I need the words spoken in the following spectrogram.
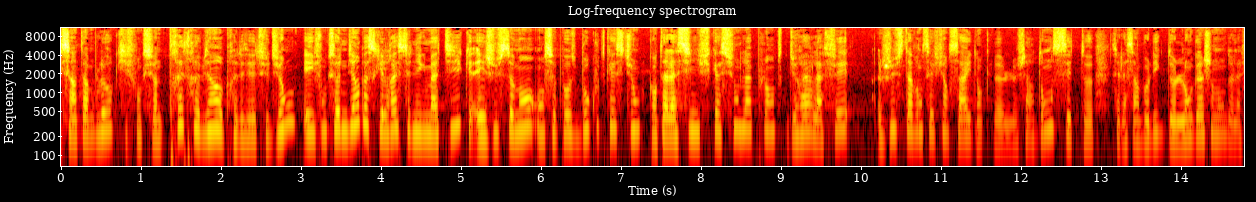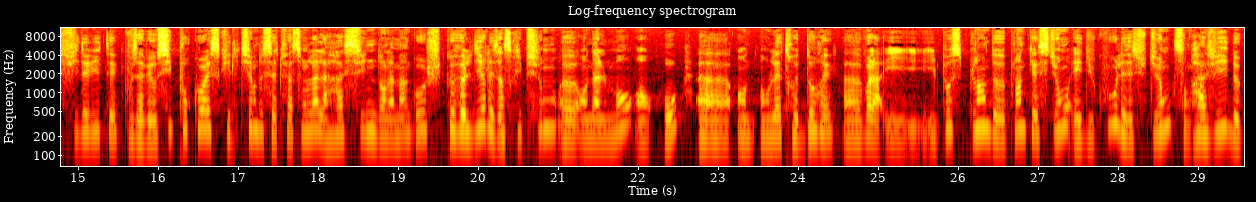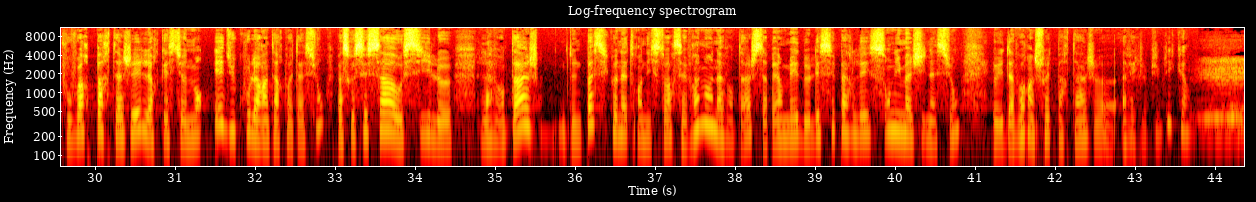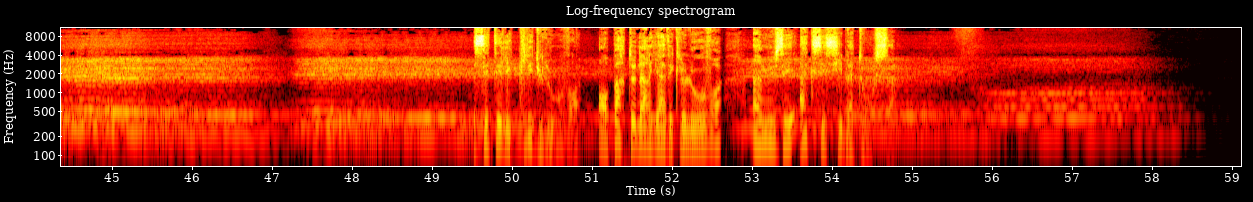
C'est un tableau qui fonctionne très très bien auprès des étudiants et il fonctionne bien parce qu'il reste énigmatique et justement on se pose beaucoup de questions quant à la signification de la plante. Durer l'a fait juste avant ses fiançailles. Donc le, le chardon, c'est euh, la symbolique de l'engagement, de la fidélité. Vous avez aussi pourquoi est-ce qu'il tient de cette façon-là la racine dans la main gauche? Que veulent dire les inscriptions euh, en allemand en haut, euh, en, en, lettres dorées? Voilà, il, il, pose plein de plein de questions et du coup les étudiants sont ravis de pouvoir partager leurs questionnements et du coup leur interprétation parce que c'est ça aussi l'avantage de ne pas s'y connaître en histoire, c'est vraiment un avantage. Ça permet de laisser parler son imagination et d'avoir un chouette partage avec le public. C'était les clés du Louvre, en partenariat avec le Louvre, un musée accessible à tous.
